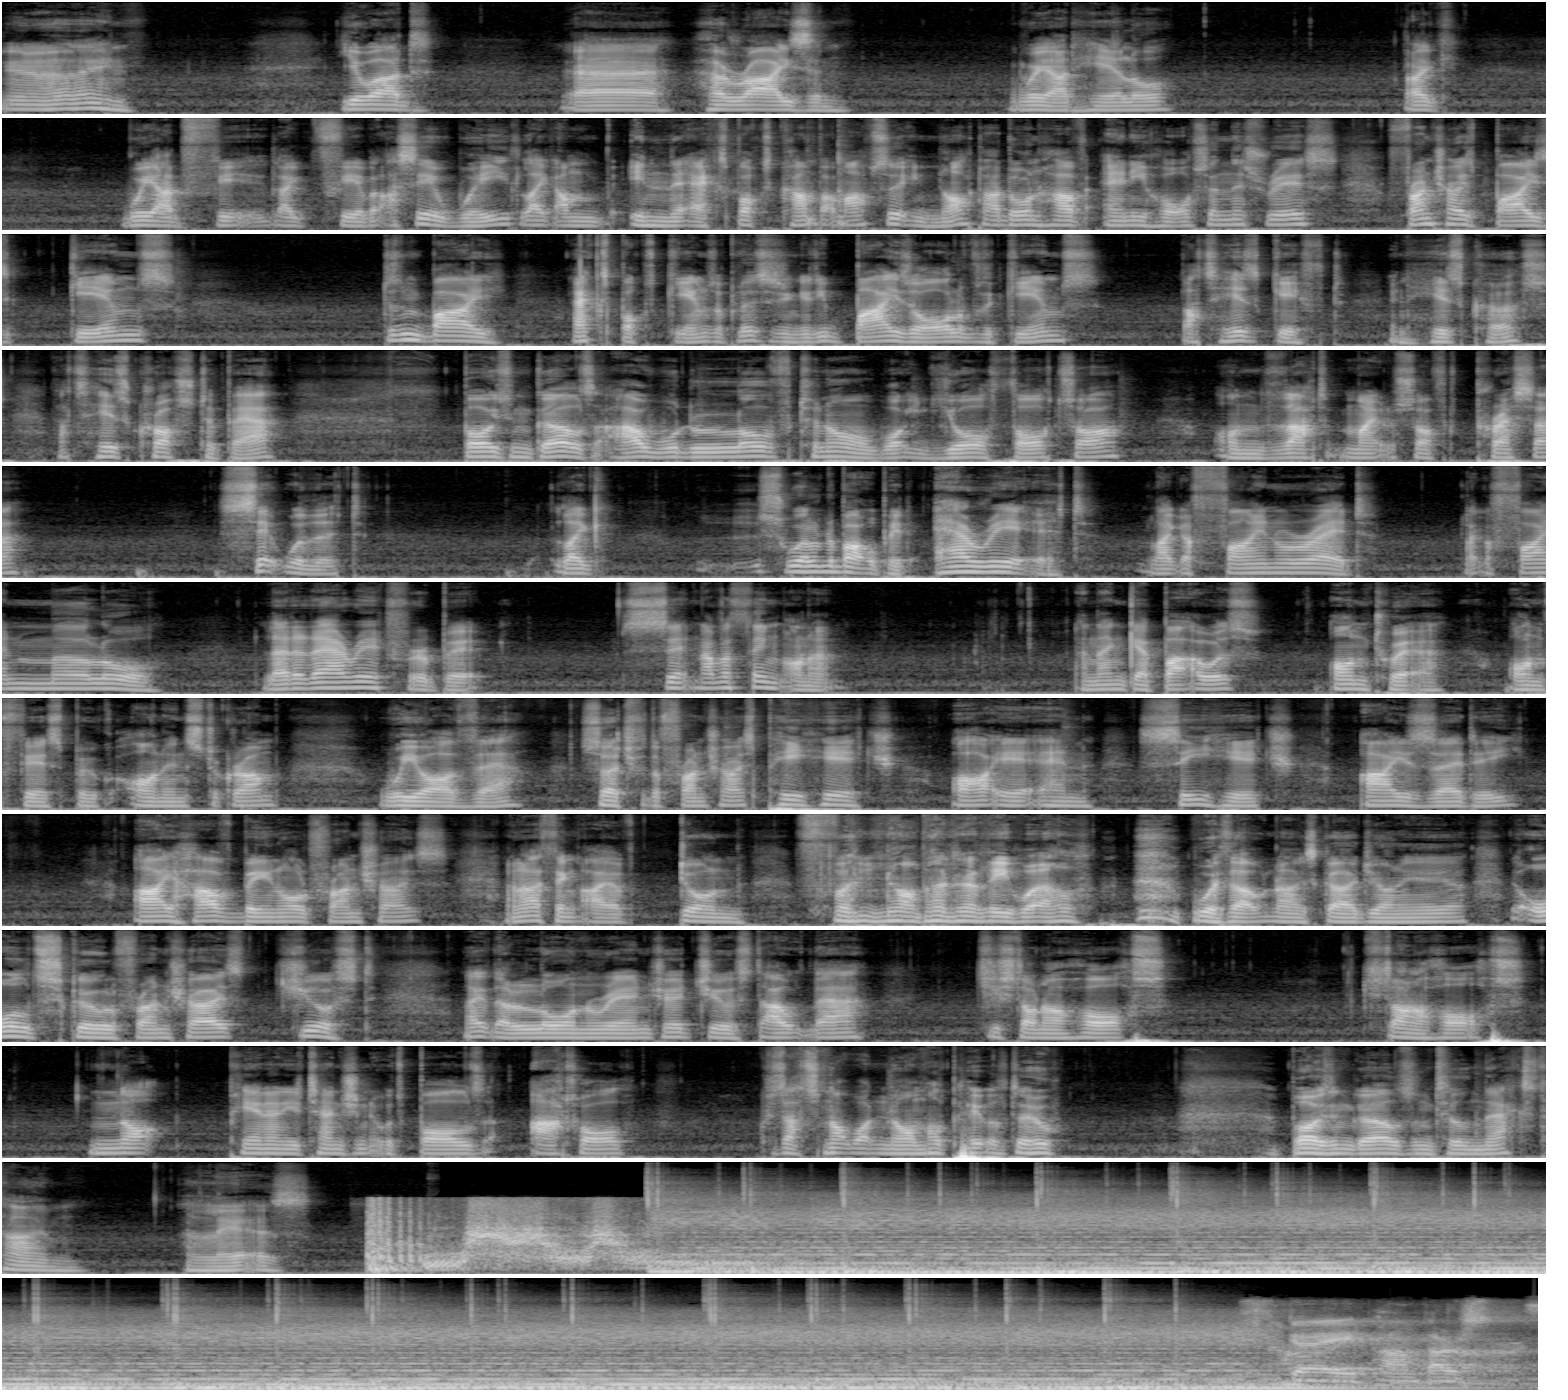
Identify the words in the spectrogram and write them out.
You know what I mean? You had uh, Horizon, we had Halo. Like, we had like Fable. I say we, like I'm in the Xbox camp. I'm absolutely not. I don't have any horse in this race. Phranchize buys games, doesn't buy Xbox games or PlayStation games. He buys all of the games. That's his gift and his curse. That's his cross to bear. Boys and girls, I would love to know what your thoughts are on that Microsoft presser. Sit with it. Like, swirl it about a bit. Aerate it. Like a fine red. Like a fine Merlot. Let it aerate for a bit. Sit and have a think on it. And then get back to us on Twitter, on Facebook, on Instagram. We are there. Search for the Phranchize P H R A N C H I Z E. I have been old Phranchize, and I think I have done phenomenally well without Nice Guy Johnny here. The old school Phranchize, just like the Lone Ranger, just out there, just on a horse. Just on a horse. Not paying any attention to its balls at all, because that's not what normal people do. Boys and girls, until next time. Laters. Gay Panthers.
